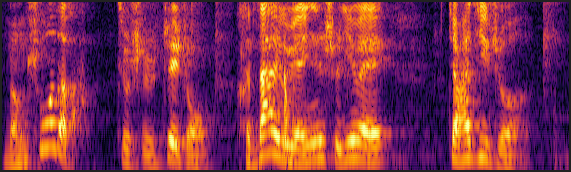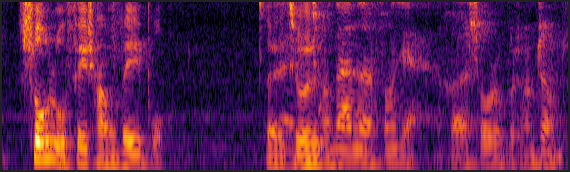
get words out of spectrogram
能说的吧，就是这种很大一个原因是因为调查记者收入非常微薄，对，就是承担的风险和收入不成正比。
